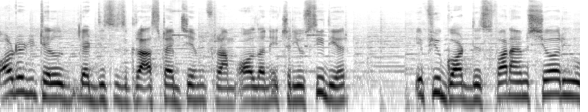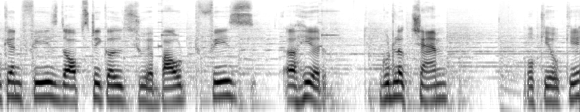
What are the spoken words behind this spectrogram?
already tell that this is grass type gym from all the nature you see there if you got this far i'm sure you can face the obstacles you about face uh, here. Good luck champ. Okay okay.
